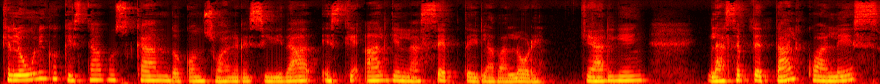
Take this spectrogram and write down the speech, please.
que lo único que está buscando con su agresividad es que alguien la acepte y la valore, que alguien la acepte tal cual es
